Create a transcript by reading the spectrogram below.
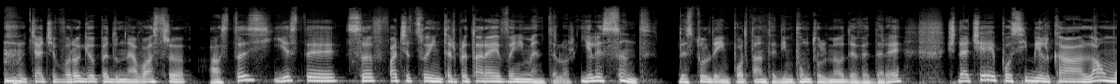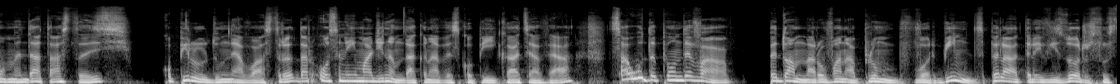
ceea ce vă rog eu pe dumneavoastră astăzi este să faceți o interpretare a evenimentelor. Ele sunt destul de importante din punctul meu de vedere și de aceea e posibil ca la un moment dat astăzi copilul dumneavoastră, dar o să ne imaginăm dacă nu aveți copii că ați avea, să audă pe undeva pe doamna Rovana Plumb vorbind pe la televizor sus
